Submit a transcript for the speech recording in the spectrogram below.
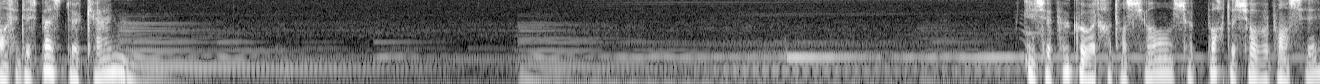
Dans cet espace de calme, il se peut que votre attention se porte sur vos pensées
